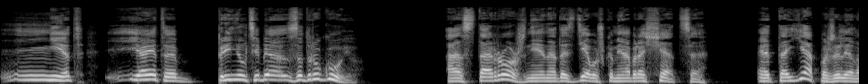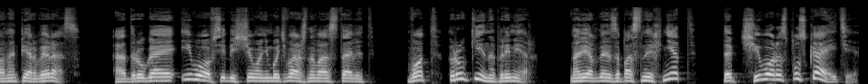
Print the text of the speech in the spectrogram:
«Нет, я это... принял тебя за другую». «Осторожнее надо с девушками обращаться. Это я пожалела на первый раз, а другая и вовсе без чего-нибудь важного оставит. Вот руки, например. Наверное, запасных нет?» «Так чего распускаете?»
